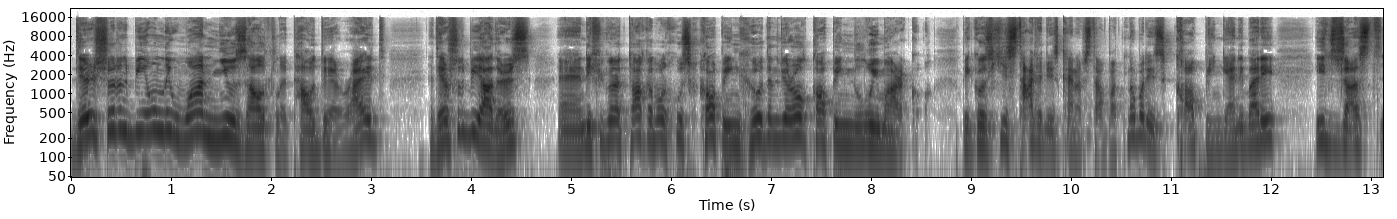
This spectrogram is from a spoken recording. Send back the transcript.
There shouldn't be only one news outlet out there, right? There should be others. And if you're gonna talk about who's copying who, then we're all copying Luimarco because he started this kind of stuff. But nobody's copying anybody. It's just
